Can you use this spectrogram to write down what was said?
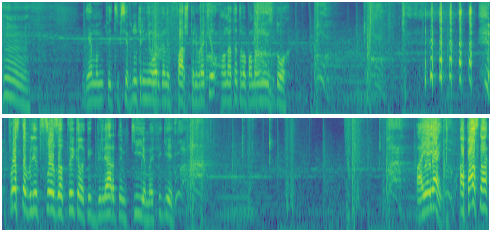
Хм. Я ему эти все внутренние органы в фарш превратил. Он от этого, по-моему, и сдох. Просто в лицо затыкал, как бильярдным кием. Офигеть. Ай-яй-яй. Опасно.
